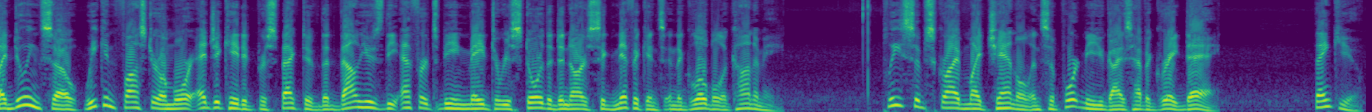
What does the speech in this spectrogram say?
By doing so, we can foster a more educated perspective that values the efforts being made to restore the dinar's significance in the global economy. Please subscribe my channel and support me you guys have a great day. Thank you.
